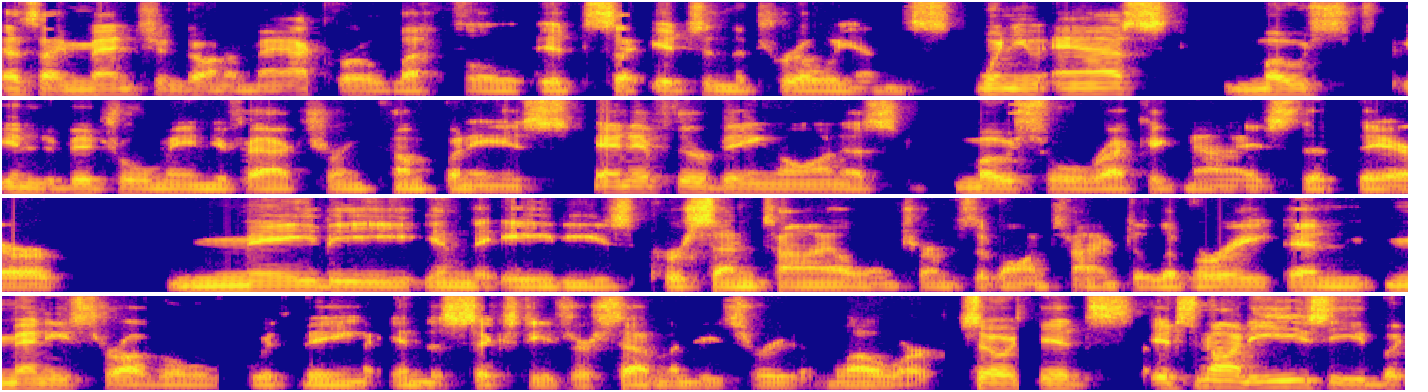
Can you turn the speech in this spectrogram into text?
As I mentioned, on a macro level, it's uh, it's in the trillions. When you ask most individual manufacturing companies, and if they're being honest, most will recognize that they're maybe in the 80s percentile in terms of on time delivery and many struggle with being in the 60s or 70s or even lower so it's it's not easy but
